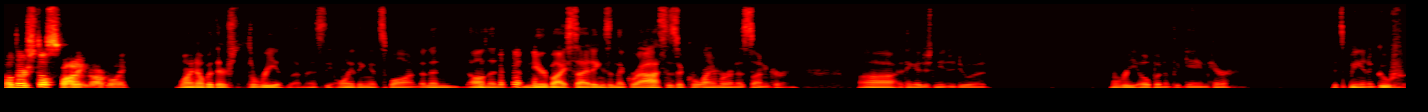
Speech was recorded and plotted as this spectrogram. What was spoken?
Oh, they're still spawning normally. Well, I know, but there's three of them. It's the only thing that spawned. And then on the nearby sightings in the grass is a Grimer and a Sunkern. Uh, I think I just need to do a reopen of the game here. It's being a goof.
